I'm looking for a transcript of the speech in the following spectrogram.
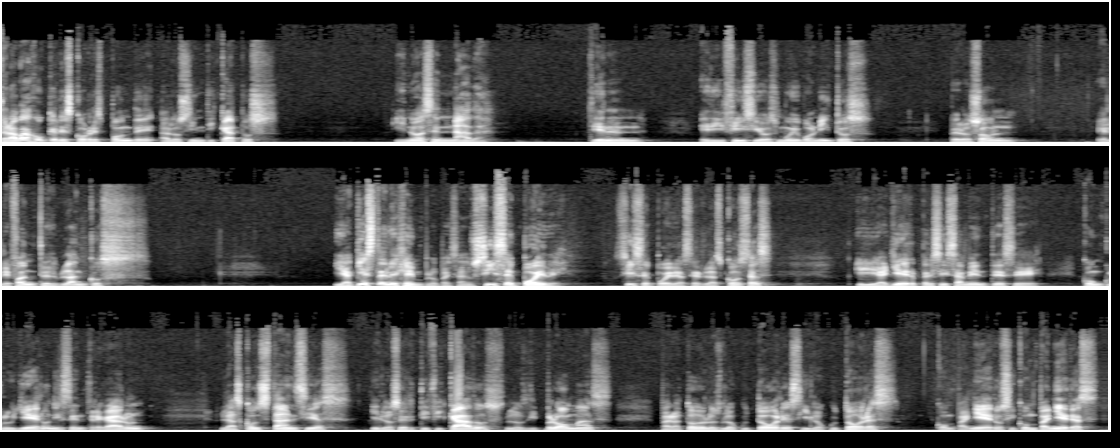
trabajo que les corresponde a los sindicatos y no hacen nada. Tienen edificios muy bonitos, pero son elefantes blancos. Y aquí está el ejemplo, paisanos, sí se puede sí se puede hacer las cosas y ayer precisamente se concluyeron y se entregaron las constancias y los certificados, los diplomas para todos los locutores y locutoras, compañeros y compañeras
